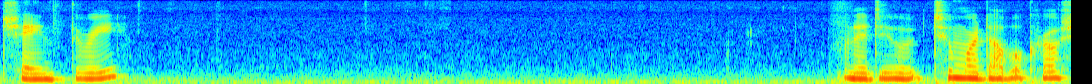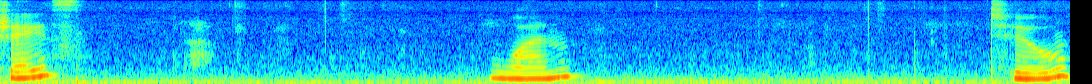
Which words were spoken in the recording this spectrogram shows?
Chain three. I'm going to do two more double crochets. One. Two.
